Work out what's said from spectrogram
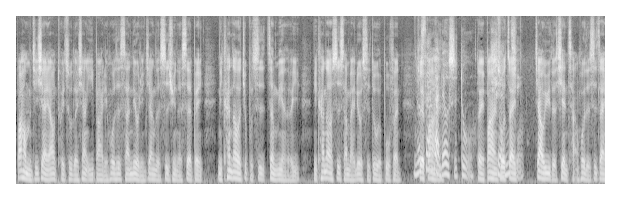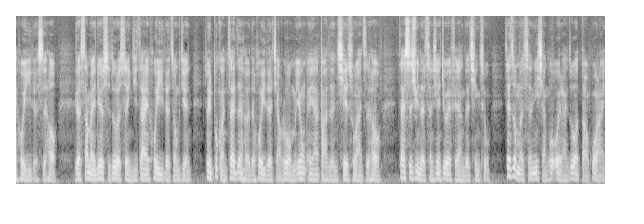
包括我们接下来要推出的像一八零或是三六零这样的视讯的设备，你看到的就不是正面而已，你看到的是三百六十度的部分。你说三百六十度？对，包含说在教育的现场或者是在会议的时候，一个三百六十度的摄影机在会议的中间，所以不管在任何的会议的角落，我们用 AI 把人切出来之后，在视讯的呈现就会非常的清楚。这是我们曾经想过，未来如果倒过来，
